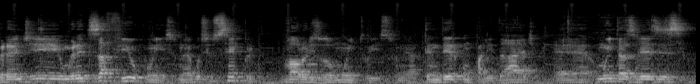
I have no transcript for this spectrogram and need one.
grande, um grande desafio com isso. Né? A sempre valorizou muito isso, né? atender com qualidade, é, muitas vezes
